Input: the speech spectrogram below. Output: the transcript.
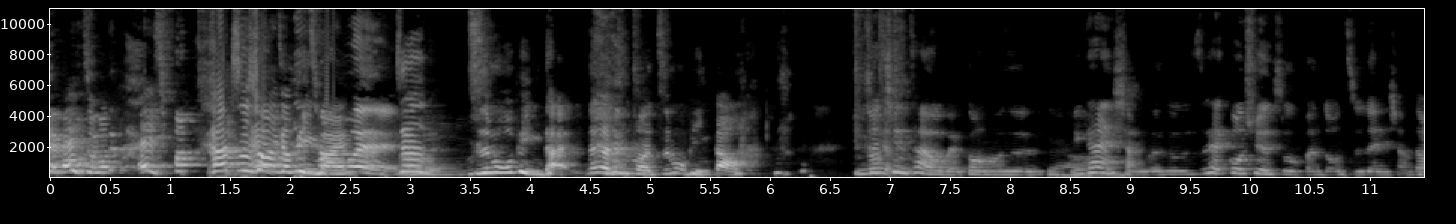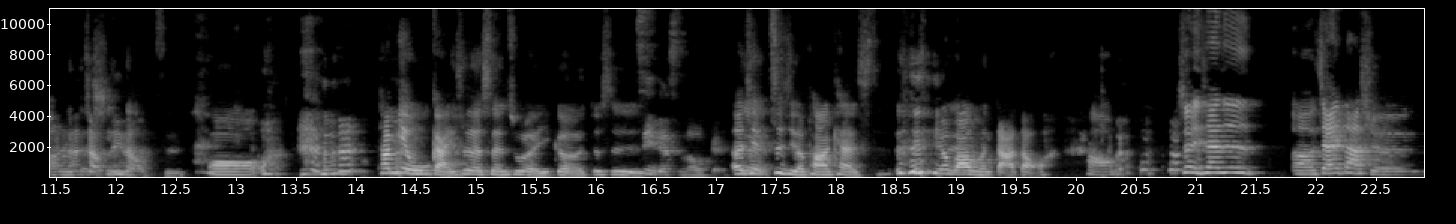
哎，怎么？哎，他自创一个品牌，这子母平台，那个什么子母频道。你说青菜我得供是？对啊。你看想的就是在过去的十五分钟之内想到了一个新的 哦。他面无改色的生出了一个就是自己的 slogan，而且自己的 podcast 要把我们打倒。好，所以你现在是呃嘉义大学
